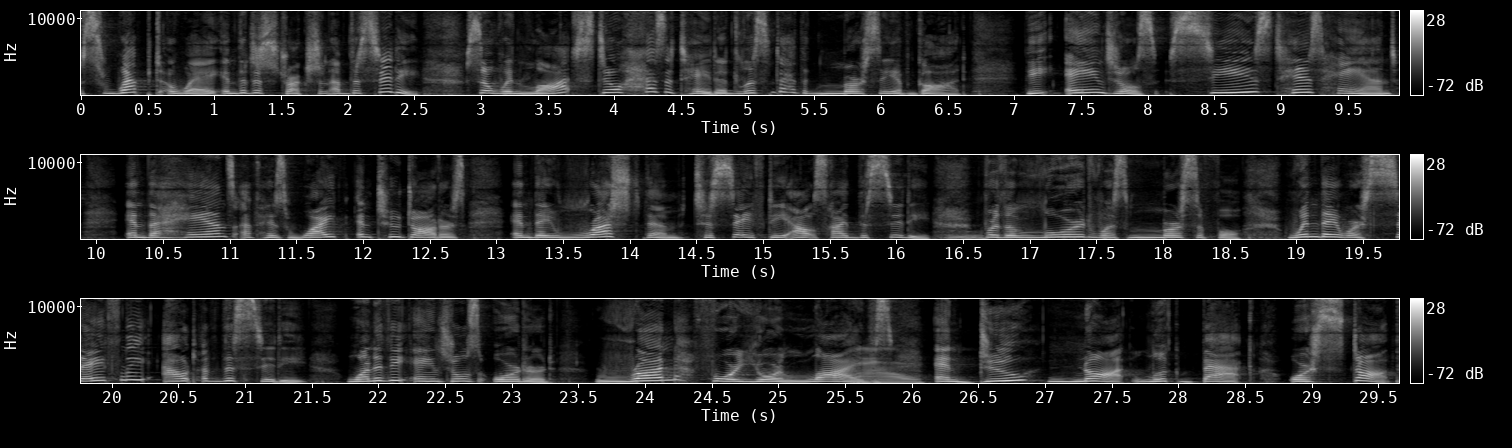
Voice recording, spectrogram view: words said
swept away in the destruction of the city. So when Lot still hesitated, listen to the mercy of God. the angels seized his hand and the hands of his wife and two daughters, and they rushed them to safety outside the city. For the Lord was merciful. When they were safely out of the city, one of the angels ordered, Run for your lives Wow. and do not look back or stop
